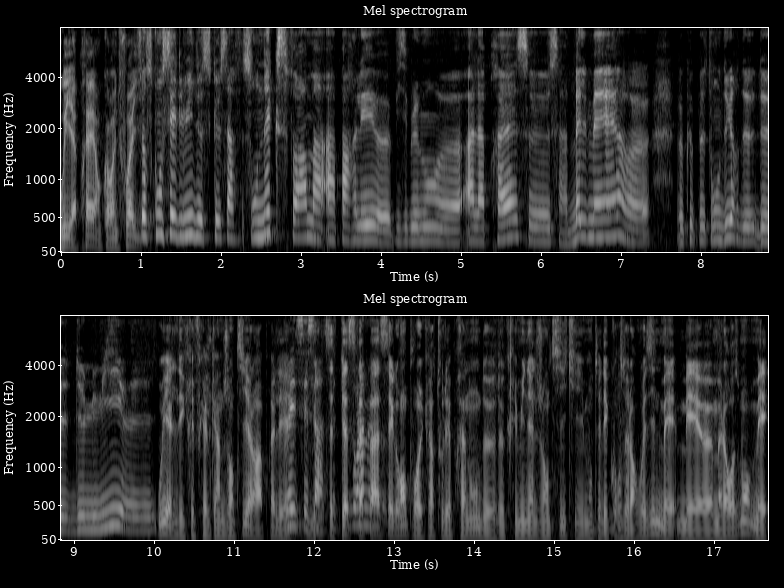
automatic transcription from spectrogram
Oui, après, encore une fois. Il... Sur ce qu'on sait de lui, de ce que sa, son ex-femme a, a, parlé euh, visiblement euh, à la presse, euh, sa belle-mère, euh, que peut-on dire de, de, de lui Oui, elle décrivent quelqu'un de gentil. Alors après, les, oui, c'est ça. cette pièce serait pas assez grand pour écrire tous les prénoms de, de, criminels gentils qui montaient les courses de leur voisine, mais, mais malheureusement. Mais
